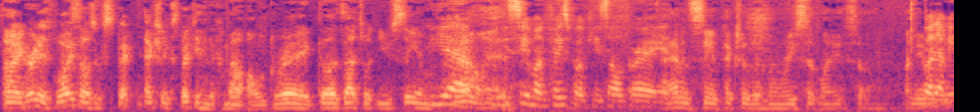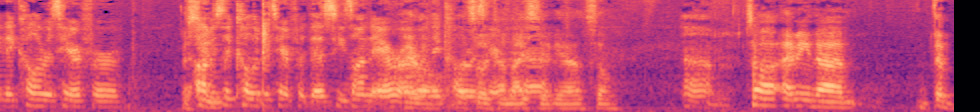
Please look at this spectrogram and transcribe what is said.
When I heard his voice, I was expect actually expecting him to come out all gray because that's what you see him now yeah. You see him on Facebook; he's all gray. I haven't seen pictures of him recently, so. I mean, but I mean, they color his hair for I see him- obviously colored his hair for this. He's on Arrow, Arrow. and they color That's his the hair only for time I that. see it. Yeah, so. Um, So I mean, um, the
